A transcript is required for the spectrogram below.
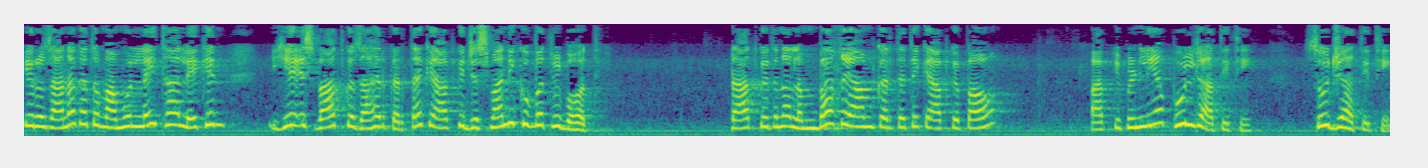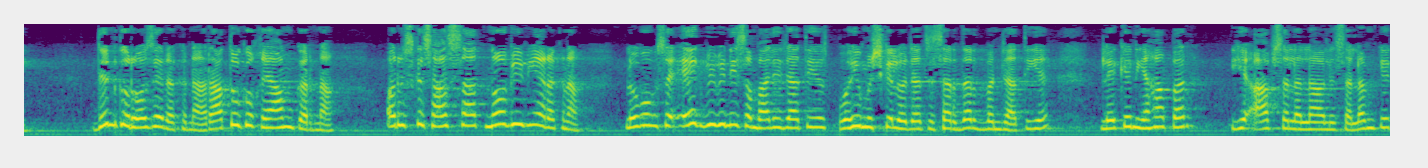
یہ روزانہ کا تو معمول نہیں تھا، لیکن یہ اس بات کو ظاہر کرتا ہے کہ آپ کی جسمانی قوت بھی بہت تھی۔ رات کو اتنا لمبا قیام کرتے تھے کہ آپ کے پاؤں، آپ کی پنڈلیاں پھول جاتی تھی سوج جاتی تھی دن کو روزے رکھنا، راتوں کو قیام کرنا اور اس کے ساتھ ساتھ نو بیویاں رکھنا۔ لوگوں سے ایک بھی نہیں سنبھالی جاتی، وہی مشکل ہو جاتی، سر درد بن جاتی ہے۔ لیکن یہاں پر یہ آپ صلی اللہ علیہ وسلم کے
